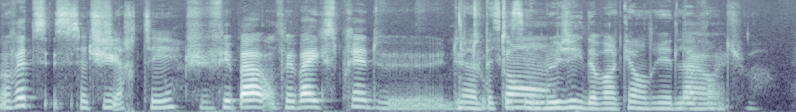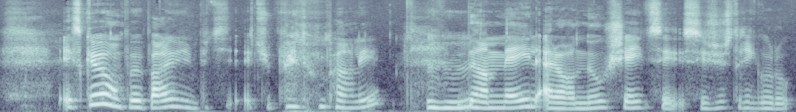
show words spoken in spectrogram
Mais en fait, cette tu, fierté. tu fais pas, on fait pas exprès de, de Euh, tout le parce que temps. c'est logique d'avoir le calendrier de Bah l'avant, ouais. tu vois. Est-ce que on peut parler d'une petite. Tu peux nous parler Mhm. d'un mail, alors no shade, c'est juste rigolo,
